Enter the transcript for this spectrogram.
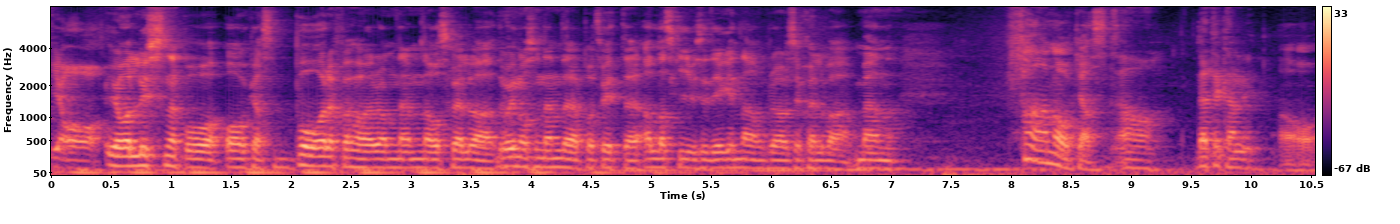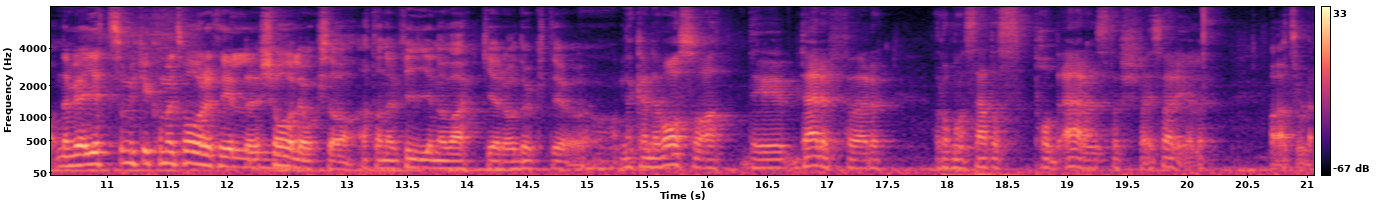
jag, jag lyssnar på avkast bara för att höra dem nämna oss själva. Det var ju någon som nämnde det här på Twitter, alla skriver sitt eget namn att höra sig själva. Men fan avkast. Ja, bättre kan ni. Ja, när vi har gett så mycket kommentarer till Charlie också, att han är fin och vacker och duktig och... Ja, Men kan det vara så att det är därför Roman Zs podd är den största i Sverige eller? Ja, jag tror det.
